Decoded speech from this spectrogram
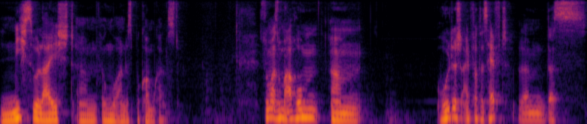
nicht so leicht ähm, irgendwo anders bekommen kannst. Summa summarum, ähm, holt euch einfach das Heft. Ähm, das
